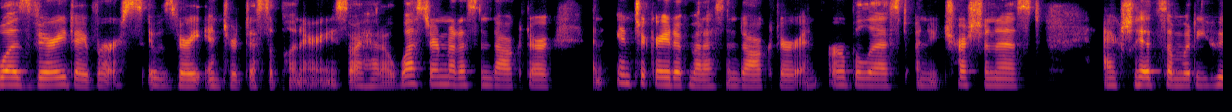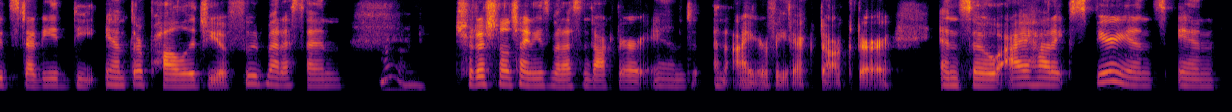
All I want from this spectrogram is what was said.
was very diverse. It was very interdisciplinary. So I had a Western medicine doctor, an integrative medicine doctor, an herbalist, a nutritionist. I actually had somebody who'd studied the anthropology of food medicine. Hmm traditional Chinese medicine doctor and an Ayurvedic doctor. And so I had experience in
